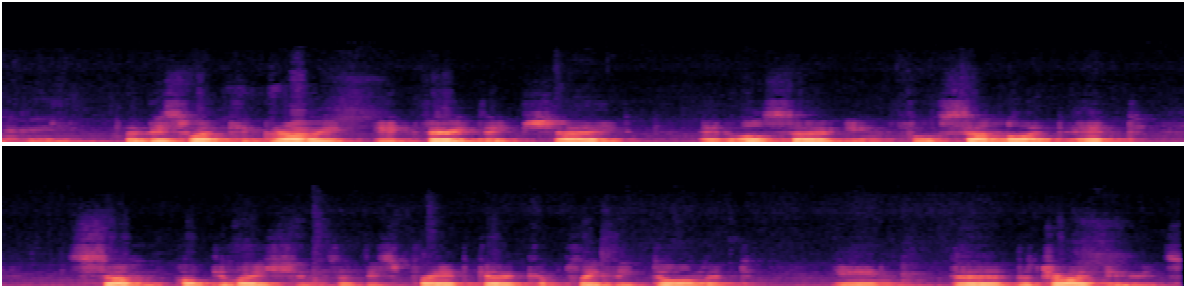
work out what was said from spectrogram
Okay. So this one can grow in very deep shade and also in full sunlight. And some populations of this plant go completely dormant in the, the dry periods.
